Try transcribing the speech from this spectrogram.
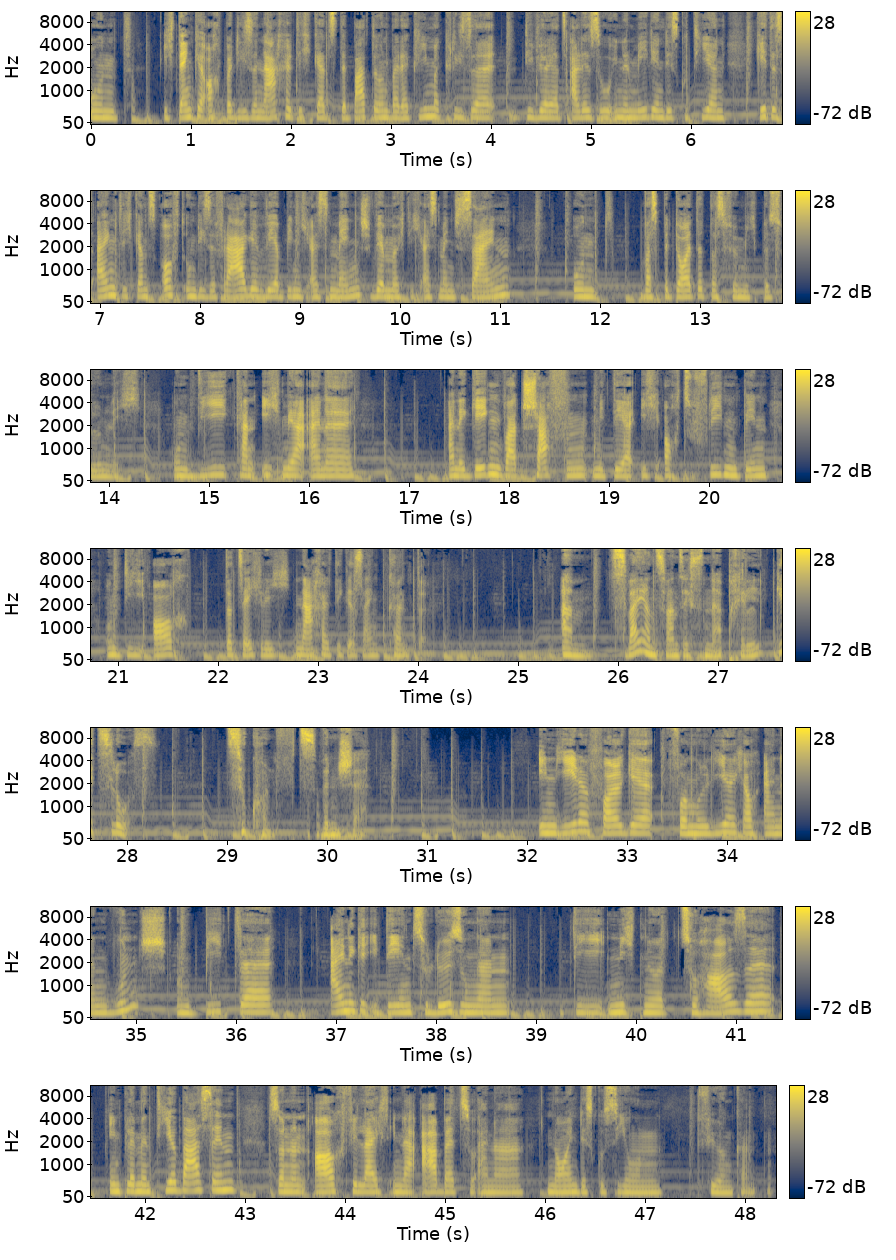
Und ich denke auch bei dieser Nachhaltigkeitsdebatte und bei der Klimakrise, die wir jetzt alle so in den Medien diskutieren, geht es eigentlich ganz oft um diese Frage, wer bin ich als Mensch, wer möchte ich als Mensch sein und was bedeutet das für mich persönlich? Und wie kann ich mir eine, eine Gegenwart schaffen, mit der ich auch zufrieden bin und die auch tatsächlich nachhaltiger sein könnte. Am 22. April geht's los. Zukunftswünsche. In jeder Folge formuliere ich auch einen Wunsch und biete einige Ideen zu Lösungen, die nicht nur zu Hause implementierbar sind, sondern auch vielleicht in der Arbeit zu einer neuen Diskussion führen könnten.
